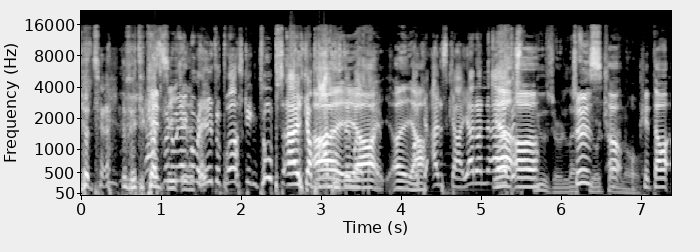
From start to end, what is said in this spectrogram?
du, du, du, kennst wenn du äh, mal Hilfe brauchst gegen Tups, äh, ich glaube, Ah, Hans ist immer ja, dabei. äh, ja. Okay, alles klar. Ja, dann, äh, Ja, äh, left tschüss. channel. okay, da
